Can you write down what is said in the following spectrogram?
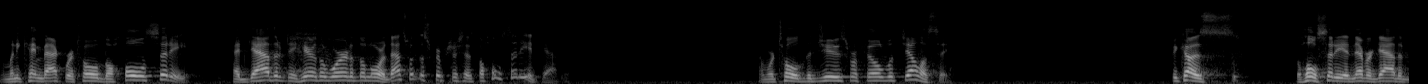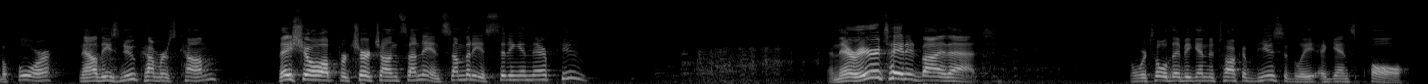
And when he came back, we're told the whole city had gathered to hear the word of the Lord. That's what the scripture says. The whole city had gathered. And we're told the Jews were filled with jealousy. Because the whole city had never gathered before, now these newcomers come. They show up for church on Sunday, and somebody is sitting in their pew. And they're irritated by that. And we're told they began to talk abusively against Paul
